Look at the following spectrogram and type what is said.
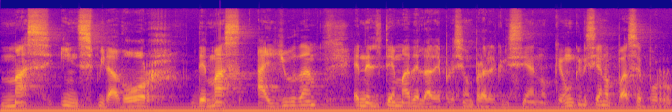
más inspirador, de más ayuda en el tema de la depresión para el cristiano. Que un cristiano pase por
